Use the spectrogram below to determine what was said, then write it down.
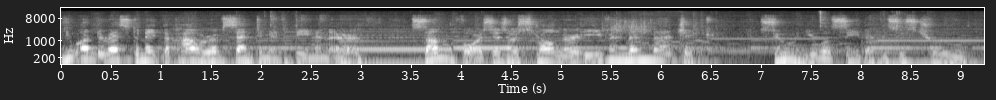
You underestimate the power of sentiment, Demon Earth. Some forces are stronger even than magic. Soon you will see that this is true.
